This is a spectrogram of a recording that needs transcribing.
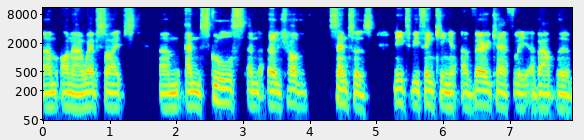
um, on our websites, um, and schools and early childhood centers need to be thinking uh, very carefully about the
